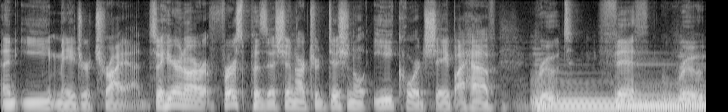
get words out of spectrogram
an E major triad. So here in our first position, our traditional E chord shape, I have root, fifth, root.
